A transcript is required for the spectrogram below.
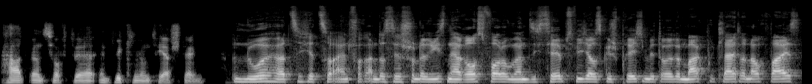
Hardware und Software entwickeln und herstellen. Nur hört sich jetzt so einfach an, das ist ja schon eine riesen Herausforderung an sich selbst, wie ich aus Gesprächen mit euren Marktbegleitern auch weiß.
